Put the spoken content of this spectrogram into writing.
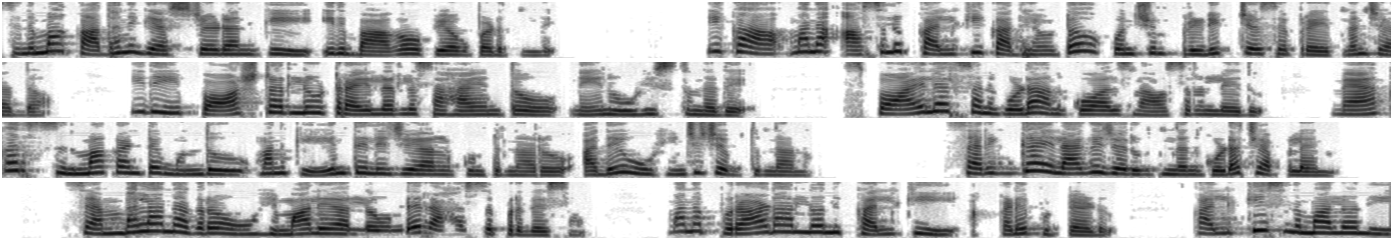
సినిమా కథని గెస్ట్ చేయడానికి ఇది బాగా ఉపయోగపడుతుంది. ఇక మన అసలు కలికి కథ ఏమిటో కొంచెం ప్రిడిక్ట్ చేసే ప్రయత్నం చేద్దాం. ఇది పోస్టర్లు ట్రైలర్ల సహాయంతో నేను ఊహిస్తున్నదే. స్పాయిలర్స్ అని కూడా అనుకోవాల్సిన అవసరం లేదు. మేకర్స్ సినిమా కంటే ముందు మనకి ఏం తెలియజేయాలనుకుంటున్నారో అదే ఊహించి చెబుతున్నాను. సరిగ్గా ఇలాగే జరుగుతుందని కూడా చెప్పలేను. శంభలా నగరం హిమాలయాల్లో ఉండే రహస్య ప్రదేశం. మన పురాణాల్లోని కల్కి అక్కడే పుట్టాడు. కల్కి సినిమాలోని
